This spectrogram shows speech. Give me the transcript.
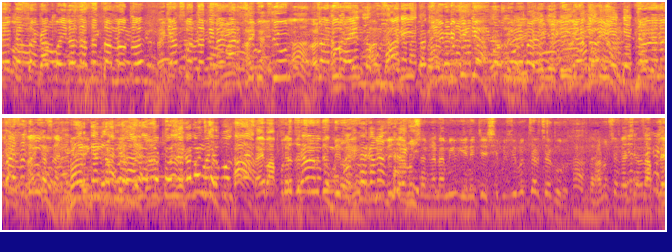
एकच सांगा. पहिलं जसं चाललं होतं त्याच पद्धतीने आरसी देऊन चालू राहील. आणि मिटिंग घ्या. मिटिंग घ्या. त्यावेळेला काय असेल ते बघू. साहेब आपलं जर निवेदन दिलं अनुषंगाने आम्ही येण्याची अशी पिशी पण चर्चा करू अनुषंगाच्या आपल्या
